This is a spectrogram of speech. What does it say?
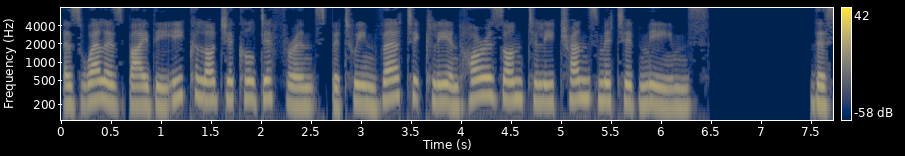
as well as by the ecological difference between vertically and horizontally transmitted memes. The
